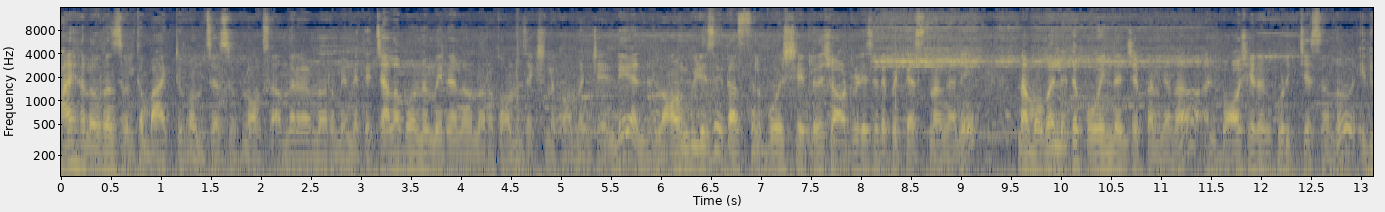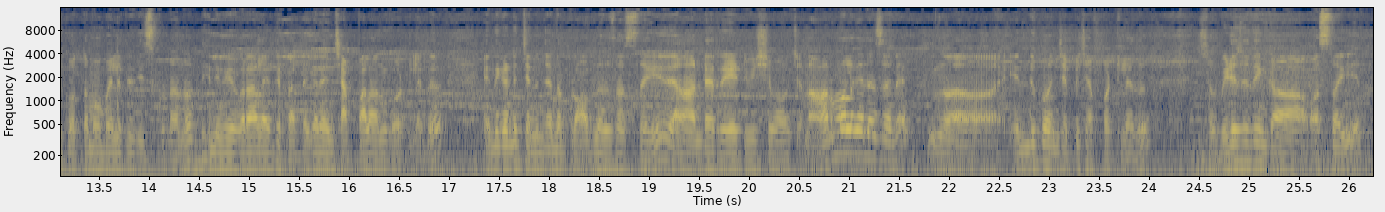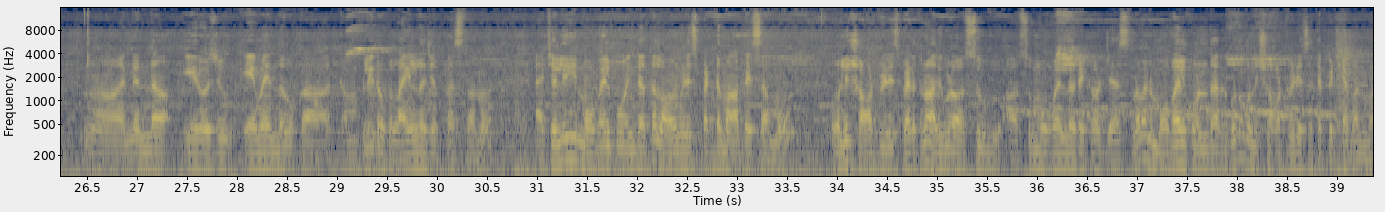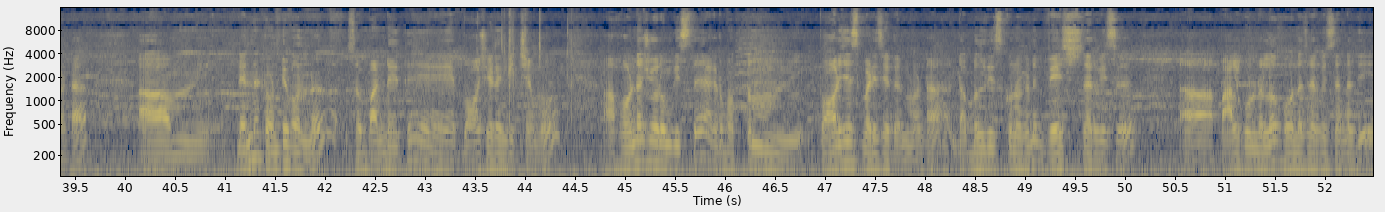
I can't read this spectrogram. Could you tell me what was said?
Hi hello friends welcome back to వంశస్ blogs అందరూ ఎలా ఉన్నారు? మేమైతే చాలా బాగున్నాం. మీరు ఎలా ఉన్నారో కామెంట్ సెక్షన్లో కామెంట్ చేయండి. అండ్ లాంగ్ వీడియోస్ అయితే అస్సలు పోస్ట్ చేయట్లేదు. షార్ట్ వీడియోస్ అయితే పెట్టేస్తున్నాం కానీ నా మొబైల్ అయితే పోయిందని చెప్పాను కదా. అండ్ బాగు చేయడానికి కూడా ఇచ్చేసాను. ఇది కొత్త మొబైల్ అయితే తీసుకున్నాను. దీని వివరాలు అయితే పెద్దగా నేను చెప్పాలనుకోవట్లేదు. ఎందుకంటే చిన్న చిన్న ప్రాబ్లమ్స్ వస్తాయి. అంటే రేట్ విషయం అవచ్చు నార్మల్గా అయినా సరే ఎందుకు అని చెప్పి చెప్పట్లేదు. సో వీడియోస్ అయితే ఇంకా వస్తాయి. నిన్న ఈరోజు ఏమైందో ఒక కంప్లీట్ ఒక లైన్లో చెప్పేస్తాను. యాక్చువల్లీ మొబైల్ పోయిన తర్వాత లాంగ్ వీడియోస్ పెట్టడం ఆపేసాము ఓన్లీ షార్ట్ వీడియోస్ పెడుతున్నాం. అది కూడా అసు అసు మొబైల్లో రికార్డ్ చేస్తున్నాం. అండ్ మొబైల్ కొన్న తర్వాత కూడా కొన్ని షార్ట్ వీడియోస్ అయితే పెట్టామన్నమాట. నిన్న ట్వంటీ వన్. సో బండి అయితే బాగు చేయడానికి ఇచ్చాము. ఆ హోండా షోరూమ్కి ఇస్తే అక్కడ మొత్తం పాడు చేసి పడేసేటనమాట డబ్బులు తీసుకున్నా కానీ వేస్ట్ సర్వీస్. పాల్గొండలో హోండా సర్వీస్ అనేది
